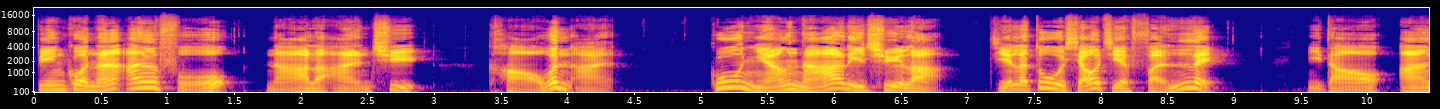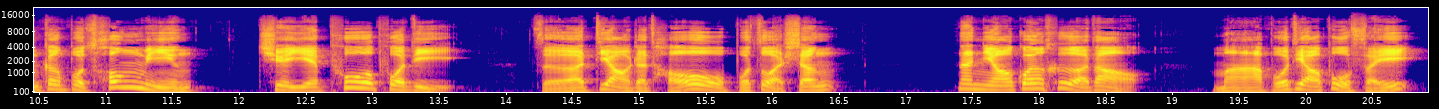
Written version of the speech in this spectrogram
禀过南安府，拿了俺去拷问俺，姑娘哪里去了？结了杜小姐坟嘞？你道俺更不聪明，却也泼泼地，则吊着头不作声。那鸟官喝道：“马不掉不肥，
